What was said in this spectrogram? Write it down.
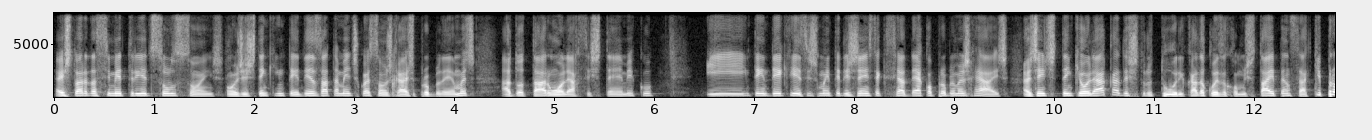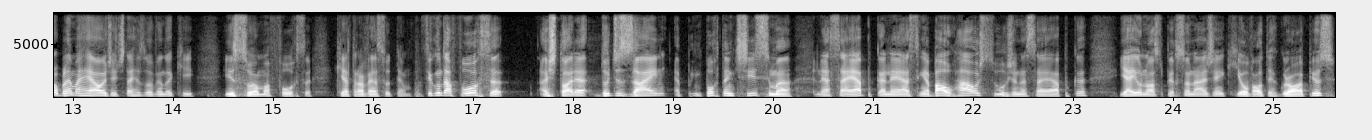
é a história da simetria de soluções. Então, a gente tem que entender exatamente quais são os reais problemas, adotar um olhar sistêmico e entender que existe uma inteligência que se adequa a problemas reais. A gente tem que olhar cada estrutura e cada coisa como está e pensar que problema real a gente está resolvendo aqui. Isso é uma força que atravessa o tempo. Segunda força a história do design é importantíssima nessa época, né? Assim, a Bauhaus surge nessa época, e aí o nosso personagem aqui é o Walter Gropius.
